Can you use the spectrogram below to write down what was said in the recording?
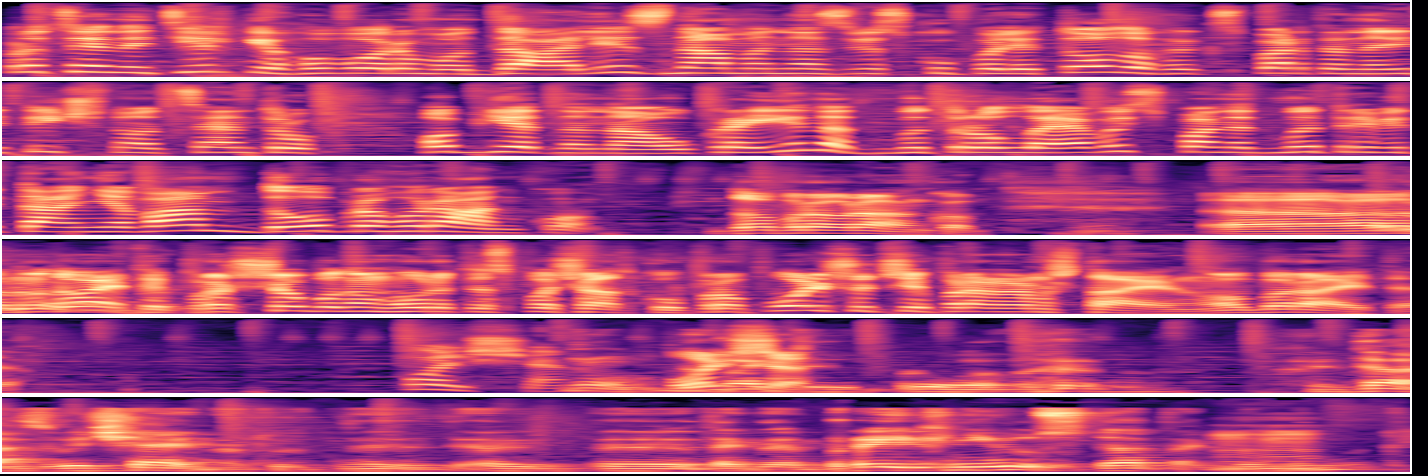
Про це не тільки говоримо далі. З нами на зв'язку політолог, експерт аналітичного центру Об'єднана Україна Дмитро Левось. Пане Дмитре, вітання вам. Доброго ранку. Доброго ранку. Е, ну давайте про що будемо говорити спочатку? Про Польщу чи про Рамштайн? Обирайте. Польща. Ну, Польща? давайте про да, звичайно, тут е, е, так break news, да, так би мовити.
